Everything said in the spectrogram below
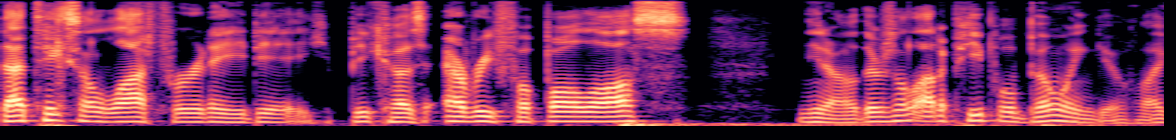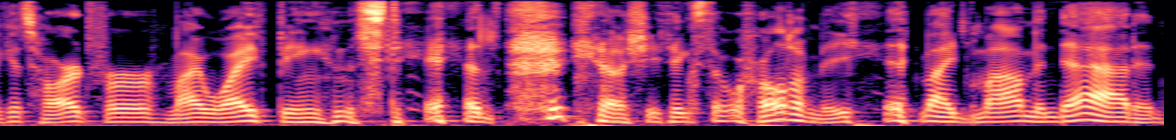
That takes a lot for an ad because every football loss you know, there's a lot of people booing you. Like it's hard for my wife being in the stands. you know, she thinks the world of me and my mom and dad and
